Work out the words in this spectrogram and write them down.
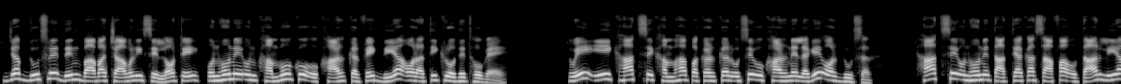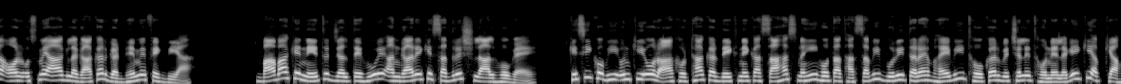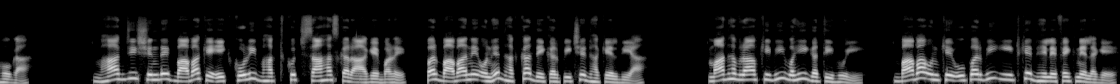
जब दूसरे दिन बाबा चावड़ी से लौटे, उन्होंने उन खंभों को उखाड़ कर फेंक दिया और अति क्रोधित हो गए। वे एक हाथ से खंभा पकड़कर उसे उखाड़ने लगे और दूसर हाथ से उन्होंने तात्या का साफा उतार लिया और उसमें आग लगाकर गड्ढे में फेंक दिया। बाबा के नेत्र जलते हुए अंगारे के सदृश लाल हो गए। किसी को भी उनकी ओर आँख उठाकर देखने का साहस नहीं होता था। सभी बुरी तरह भयभीत होकर विचलित होने लगे कि अब क्या होगा। भागजी शिंदे बाबा के एक कोड़ी भक्त कुछ साहस कर आगे बढ़े, पर बाबा ने उन्हें धक्का देकर पीछे ढकेल दिया। माधवराव की भी वही गति हुई। बाबा उनके ऊपर भी ईंट के ढेले फेंकने लगे।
